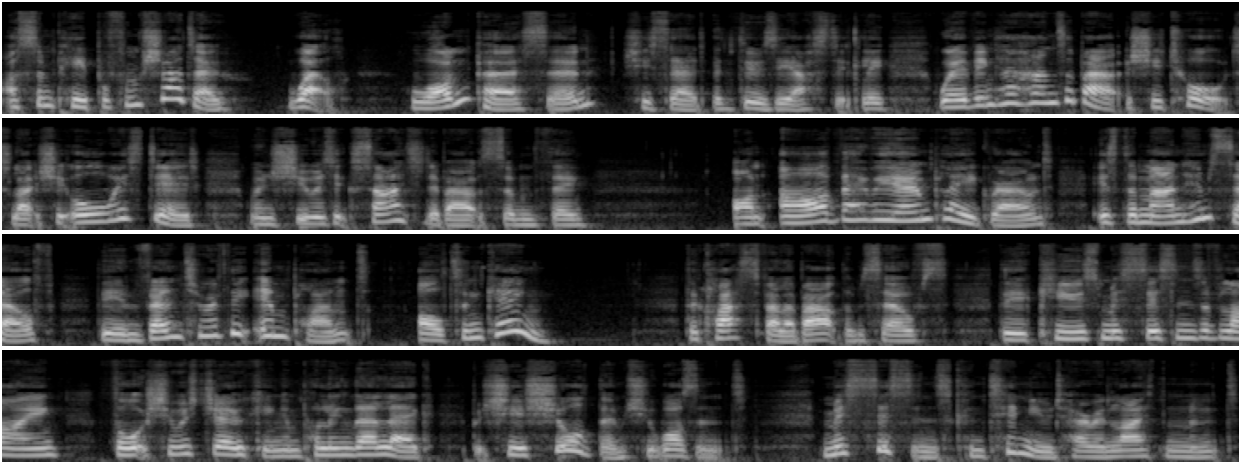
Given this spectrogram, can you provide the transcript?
are some people from Shadow. Well, one person, she said enthusiastically, waving her hands about as she talked like she always did when she was excited about something. On our very own playground is the man himself, the inventor of the implant, Alton King. The class fell about themselves. They accused Miss Sissons of lying, thought she was joking and pulling their leg, but she assured them she wasn't. Miss Sissons continued her enlightenment.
